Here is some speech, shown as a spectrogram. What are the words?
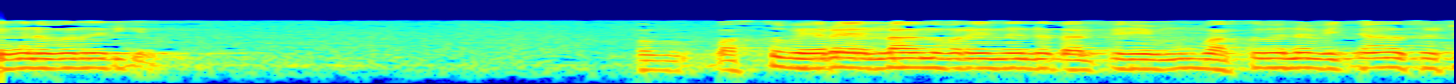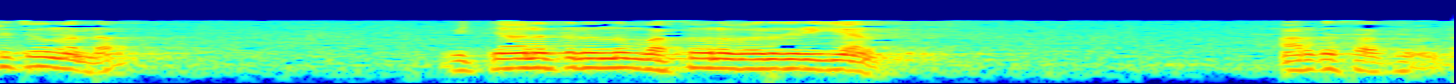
എങ്ങനെ വേർതിരിക്കും ഇപ്പൊ വസ്തു വേറെയല്ല എന്ന് പറയുന്നതിന്റെ താല്പര്യം വസ്തുവിനെ വിജ്ഞാനം സൃഷ്ടിച്ചു എന്നല്ല. വിജ്ഞാനത്തിൽ നിന്നും വസ്തുവിനെ വേർതിരിക്കാൻ ആർക്കും സാധ്യമല്ല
